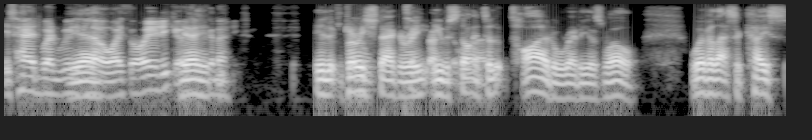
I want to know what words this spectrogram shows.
his head went really Yeah. low. I thought, here he goes. Yeah, he's gonna. he looked very staggery. He was starting to look tired already as well. Whether that's a case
